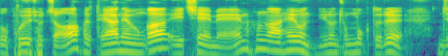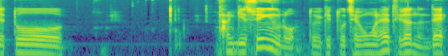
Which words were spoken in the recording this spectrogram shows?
또 보여줬죠. 그래서 대한해운과 HMM, 흥하해운 이런 종목들을 이제 또 단기 스윙으로 또 이렇게 또 제공을 해드렸는데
